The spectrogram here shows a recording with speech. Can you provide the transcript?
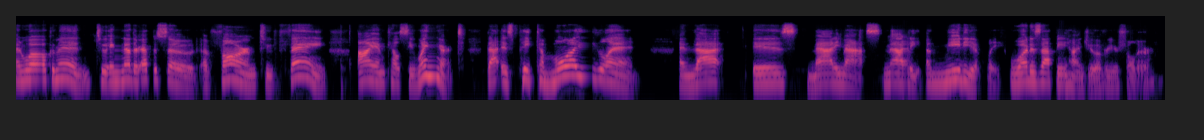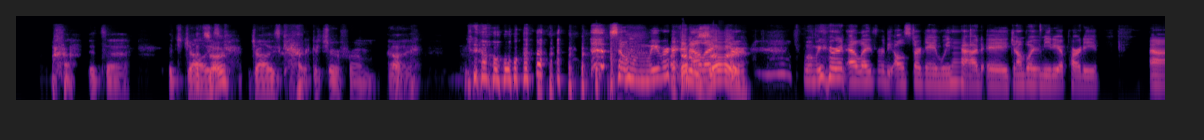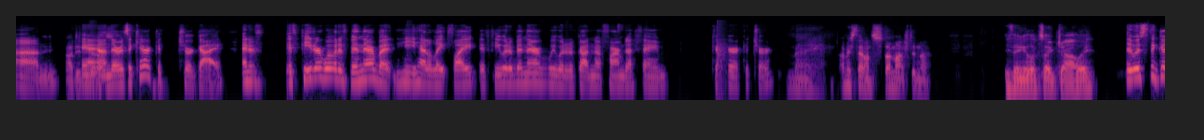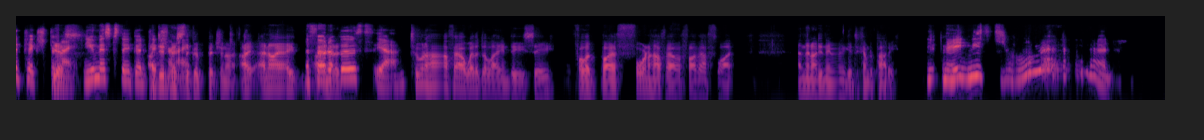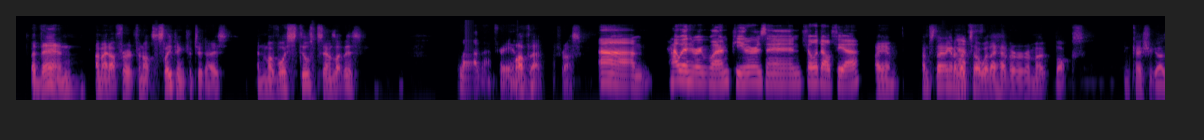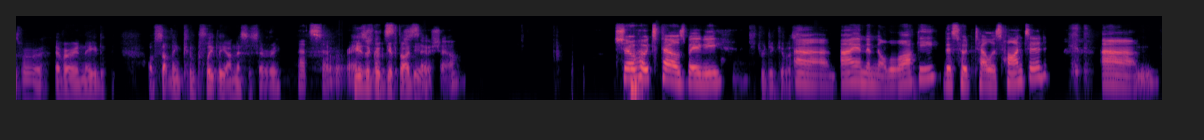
And welcome in to another episode of Farm to Fame. I am Kelsey Wingert. That is Peter Moylan. And that is Maddie Mass. Maddie, immediately, what is that behind you over your shoulder? it's uh it's Jolly's Zoe? Jolly's caricature from Oh. LA. No. so when we were in thought it was LA for, when we were in LA for the All-Star game, we had a Jomboy media party. Um Uh, and guys? there was a caricature guy. And if if Peter would have been there, but he had a late flight, if he would have been there, we would have gotten a farm to fame caricature. Man, I missed that on so much, didn't I? You think he looks like Jolly? It was the good picture Yes. night. You missed the good picture. I picture did miss night. the good picture night. I and I the photo had a booth, yeah. two and a half hour weather delay in DC, followed by a four and a half hour, five hour flight, and then I didn't even get to come to party. It made me so mad. But then I made up for it for not sleeping for two days, and my voice still sounds like this. Love that for you. Love that for us. Um, how is everyone? Peter's in Philadelphia. I am. I'm staying at a Yeah. hotel where they have a remote box, in case you guys were ever in need of something completely unnecessary. That's so rich. Here's a good That's gift idea. So show. Show hotels, baby. It's ridiculous. Um, I am in Milwaukee. This hotel is haunted. Um,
